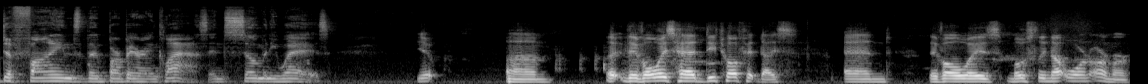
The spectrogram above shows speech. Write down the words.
defines the barbarian class in so many ways. Yep. Um, they've always had D12 hit dice, and they've always mostly not worn armor.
